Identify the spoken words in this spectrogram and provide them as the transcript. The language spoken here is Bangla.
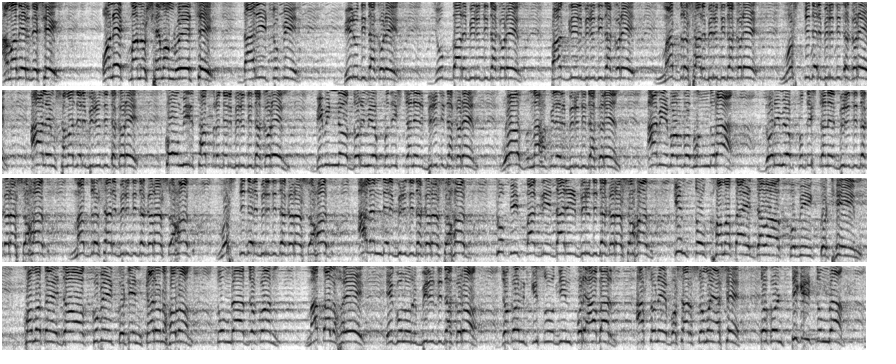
আমাদের দেশে অনেক মানুষ এমন রয়েছে, দাড়ি টুপির বিরোধিতা করে, জুব্বার বিরোধিতা করে, পাগড়ির বিরোধিতা করে, মাদ্রাসার বিরোধিতা করে, মসজিদের বিরোধিতা করে, আলেম সমাজের বিরোধিতা করে, কৌমির ছাত্রদের বিরোধিতা করে, বিভিন্ন ধর্মীয় প্রতিষ্ঠানের বিরোধিতা করে, ওয়াজ মাহফিলের বিরোধিতা করে। আমি বলব বন্ধুরা ধর্মীয় প্রতিষ্ঠানের বিরোধিতা করা সহজ, মাদ্রাসার বিরোধিতা করা সহজ, মসজিদের বিরোধিতা করা সহজ, আলেমদের বিরোধিতা করা সহজ টুপি পাগড়ি দাড়ির বিরোধিতা করা সহজ, কিন্তু ক্ষমতায় যাওয়া খুবই কঠিন। ক্ষমতায় যাওয়া খুবই কঠিন কারণ হল, তোমরা যখন মাতাল হয়ে এগুলোর বিরোধিতা করো, যখন কিছুদিন পরে আবার আসনে বসার সময় আসে, তখন ঠিকই তোমরা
